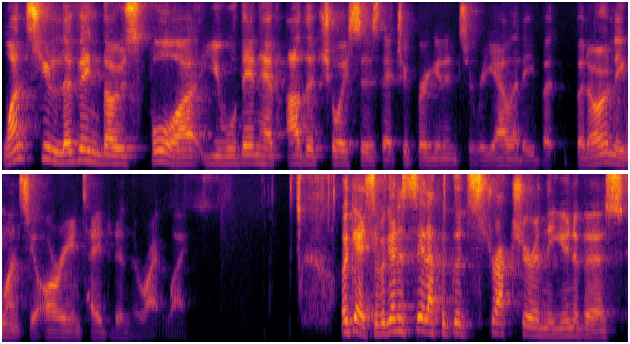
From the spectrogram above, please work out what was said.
Once you're living those four, you will then have other choices that you bring it into reality, but, but only once you're orientated in the right way. Okay, so we're going to set up a good structure in the universe.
